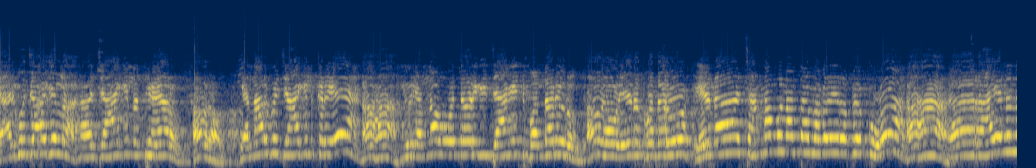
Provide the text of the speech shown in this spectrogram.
ಯಾರಿಗೂ ಜಾಗಿಲ್ಲ ಜಾಗ ಜಾಗಿಲ್ಲ ಅಂತ ಹೇಳ್ಯಾರು. ಎಲ್ಲಾರ್ಗು ಜಾಗಿಲ್ ಕರೆ. ಇವ್ರೆಲ್ಲಾ ಓದವ್ರಿಗೆ ಜಾಗ ಐತಿ ಬಂದಾರ ಇವ್ರು. ಹೌದು ಹೌದು. ಏನಂತ ಬಂದಾರು? ಏನ ಚೆನ್ನಮ್ಮನಂತ ಮಗಳಿರಬೇಕು ಆಹಾ ಆ, ರಾಯಣ್ಣನ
